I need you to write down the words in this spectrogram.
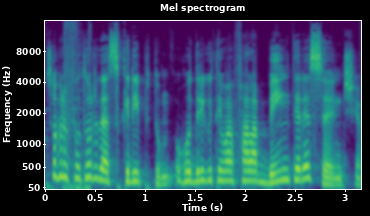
Sobre o futuro das cripto, o Rodrigo tem uma fala bem interessante.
